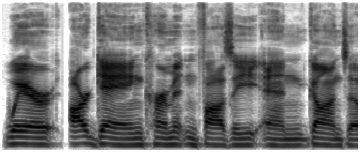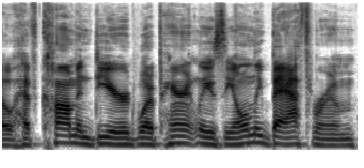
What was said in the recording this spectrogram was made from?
where our gang, Kermit and Fozzie and Gonzo, have commandeered what apparently is the only bathroom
